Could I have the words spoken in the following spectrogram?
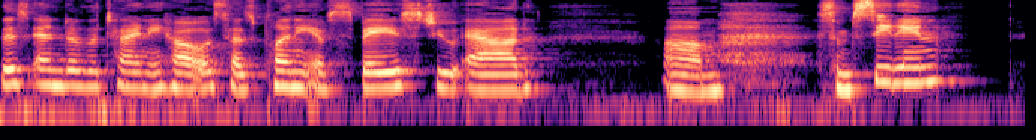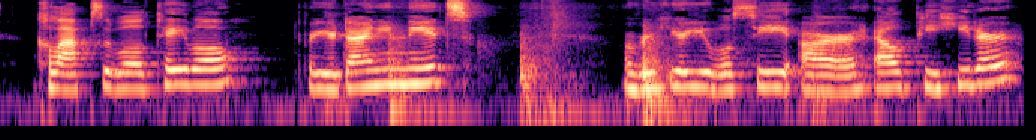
This end of the tiny house has plenty of space to add um, some seating, collapsible table for your dining needs. Over here you will see our LP heater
